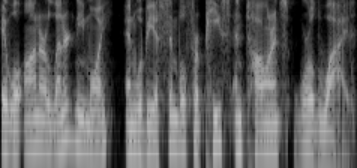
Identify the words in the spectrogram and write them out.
It will honor Leonard Nimoy and will be a symbol for peace and tolerance worldwide.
